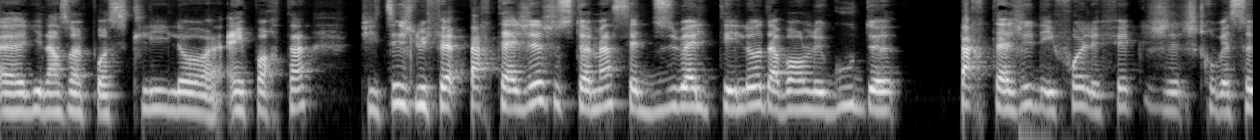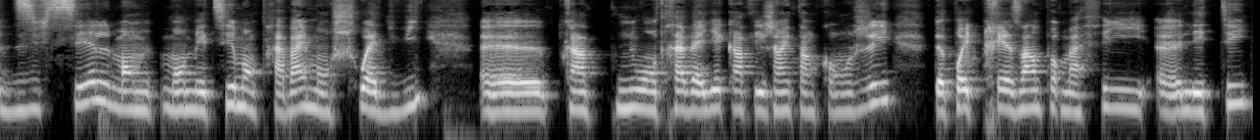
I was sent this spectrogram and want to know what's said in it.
Euh, il est dans un poste clé là, important. Puis, tu sais, je lui fais partager justement cette dualité-là d'avoir le goût de partager des fois le fait que je, trouvais ça difficile, mon, mon, métier, mon travail, mon choix de vie, euh, quand nous, on travaillait, quand les gens étaient en congé, de pas être présente pour ma fille euh, l'été,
